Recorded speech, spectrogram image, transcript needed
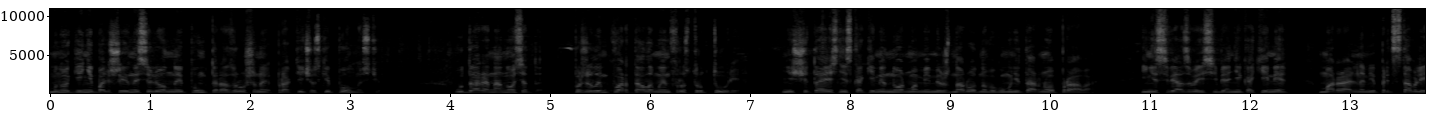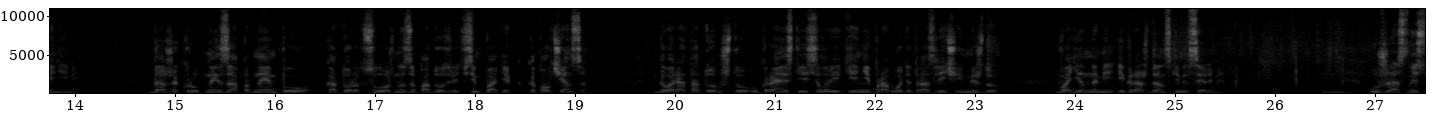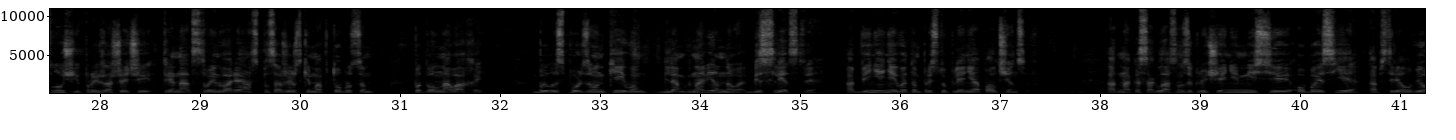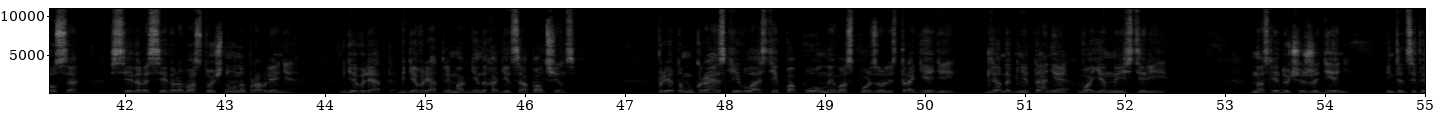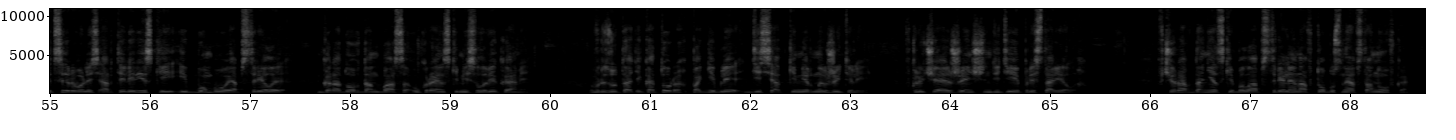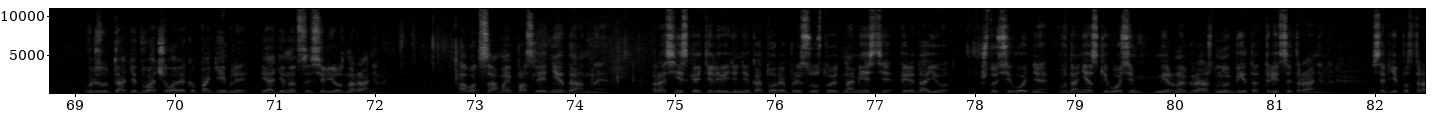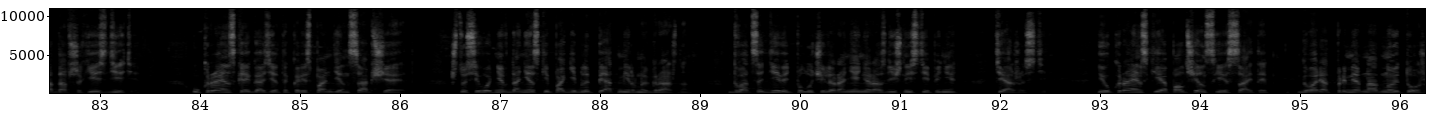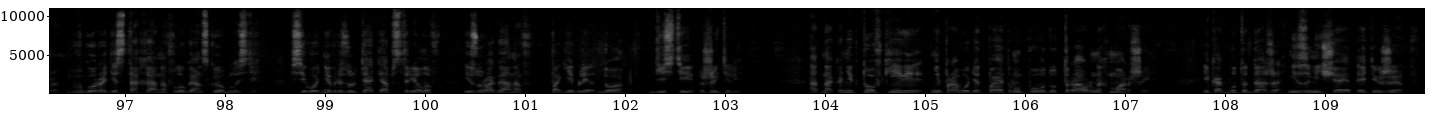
Многие небольшие населенные пункты разрушены практически полностью. Удары наносят по жилым кварталам и инфраструктуре, не считаясь ни с какими нормами международного гуманитарного права и не связывая себя никакими моральными представлениями. Даже крупные западные МПО, которых сложно заподозрить в симпатиях к ополченцам, говорят о том, что украинские силовики не проводят различий между военными и гражданскими целями. Ужасный случай, произошедший 13 января с пассажирским автобусом под Волновахой, был использован Киевом для мгновенного, без следствия, обвинения в этом преступлении ополченцев. Однако, согласно заключению миссии ОБСЕ, обстрел велся с северо-северо-восточного направления, где вряд, где вряд ли могли находиться ополченцы. При этом украинские власти по полной воспользовались трагедией для нагнетания военной истерии. На следующий же день интенсифицировались артиллерийские и бомбовые обстрелы городов Донбасса украинскими силовиками, в результате которых погибли десятки мирных жителей, включая женщин, детей и престарелых. Вчера в Донецке была обстреляна автобусная остановка. В результате два человека погибли и 11 серьезно ранены. А вот самые последние данные. Российское телевидение, которое присутствует на месте, передает, что сегодня в Донецке 8 мирных граждан убито, 30 ранены. Среди пострадавших есть дети. Украинская газета «Корреспондент» сообщает, что сегодня в Донецке погибли 5 мирных граждан, 29 получили ранения различной степени тяжести. И украинские ополченские сайты говорят примерно одно и то же. В городе Стаханов Луганской области сегодня в результате обстрелов из ураганов погибли до 10 жителей. Однако никто в Киеве не проводит по этому поводу траурных маршей и как будто даже не замечает этих жертв.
